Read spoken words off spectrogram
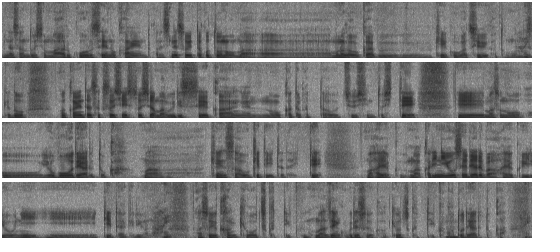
皆さんどうしてもまあアルコール性の肝炎とかですねそういったことのまああものが浮かぶ傾向が強いかと思うんですけど、はい、まあ肝炎対策推進室としてはまあウイルス性肝炎の方々を中心として、えー、まあその予防であるとかまあ検査を受けていただいて、まあ、早く、まあ、仮に陽性であれば早く医療に行っていただけるような、はい、そういう環境を作っていく、まあ、全国でそういう環境を作っていくことであるとか、うん。はい、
